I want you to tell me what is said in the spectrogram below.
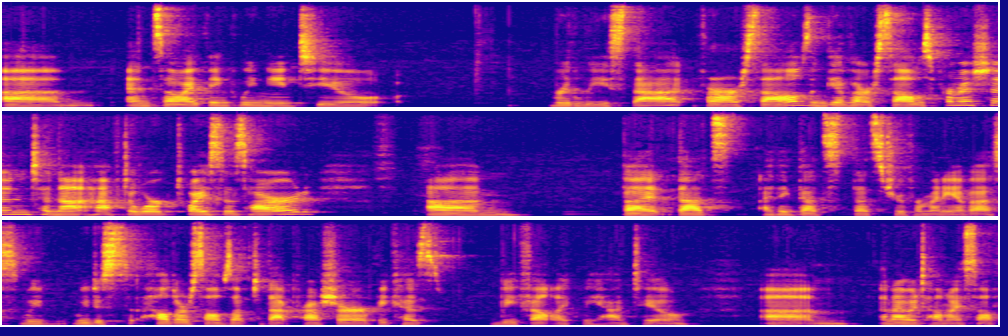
Um, and so I think we need to release that for ourselves and give ourselves permission to not have to work twice as hard. Um, but that's I think that's that's true for many of us. We we just held ourselves up to that pressure because we felt like we had to. Um, and I would tell myself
